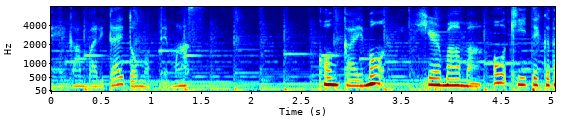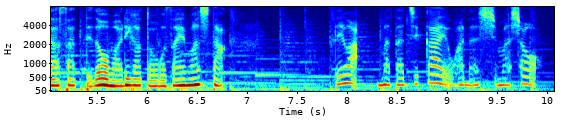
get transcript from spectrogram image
え、頑張りたいと思ってます今回も Hear Mama を聞いてくださってどうもありがとうございました。ではまた次回お話ししましょう。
